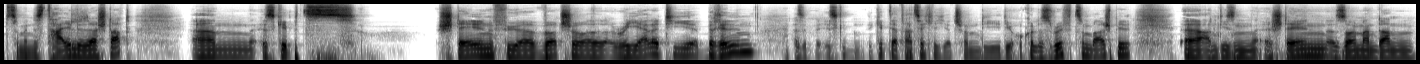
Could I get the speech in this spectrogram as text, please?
zumindest Teile der Stadt. Ähm, es gibt Stellen für Virtual Reality Brillen. Also es gibt ja tatsächlich jetzt schon die, die Oculus Rift zum Beispiel. Äh, an diesen Stellen soll man dann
